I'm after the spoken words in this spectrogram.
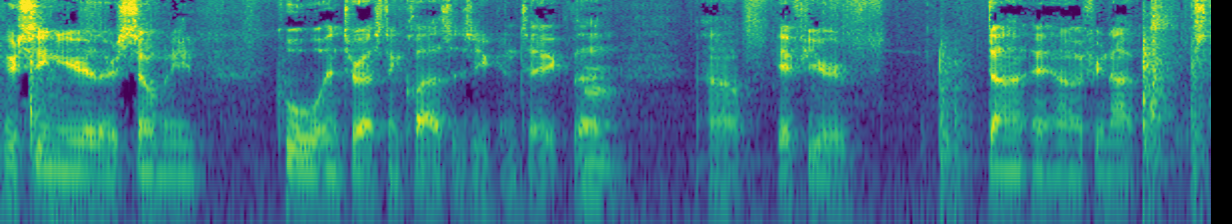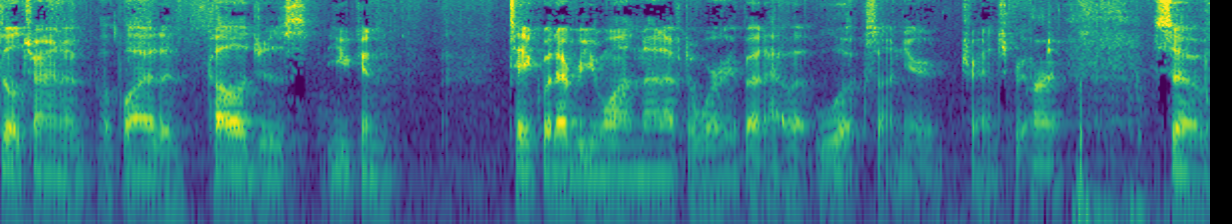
your senior year. There's so many cool, interesting classes you can take that Hmm. uh, if you're done, you know, if you're not still trying to apply to colleges, you can take whatever you want, and not have to worry about how it looks on your transcript. Right. So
